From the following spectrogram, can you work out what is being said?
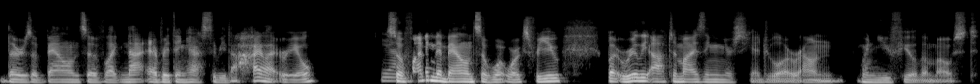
there's a balance of like not everything has to be the highlight reel. Yeah. So finding the balance of what works for you, but really optimizing your schedule around when you feel the most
